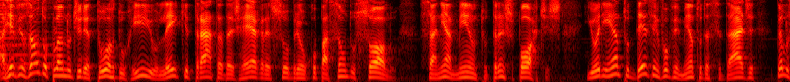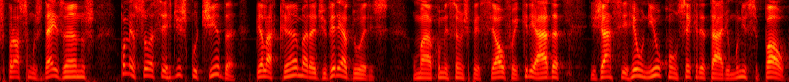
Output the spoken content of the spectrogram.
A revisão do Plano Diretor do Rio, lei que trata das regras sobre a ocupação do solo, saneamento, transportes e orienta o desenvolvimento da cidade pelos próximos 10 anos, começou a ser discutida pela Câmara de Vereadores. Uma comissão especial foi criada e já se reuniu com o secretário municipal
